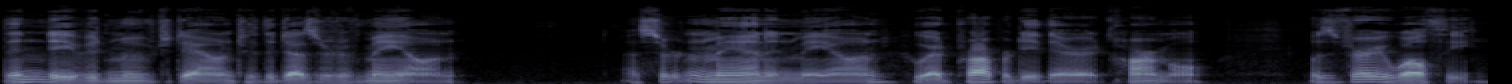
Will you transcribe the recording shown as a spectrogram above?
Then David moved down to the desert of Maon. A certain man in Maon, who had property there at Carmel, was very wealthy.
